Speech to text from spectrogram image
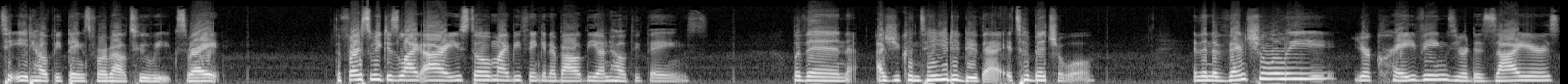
to eat healthy things for about two weeks, right? The first week is like, all right, you still might be thinking about the unhealthy things. But then as you continue to do that, it's habitual. And then eventually your cravings, your desires,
